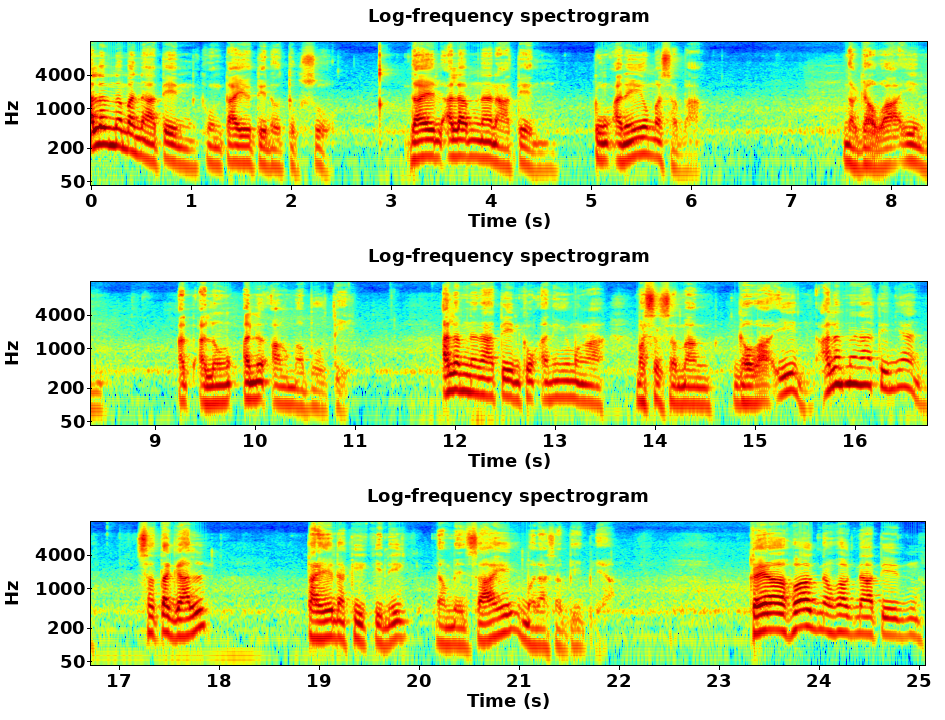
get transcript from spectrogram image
Alam naman natin kung tayo tinutukso. Dahil alam na natin kung ano yung masama na gawain at ano, ano ang mabuti. Alam na natin kung ano yung mga masasamang gawain. Alam na natin yan. Sa tagal, tayo nakikinig ng mensahe mula sa Biblia. Kaya huwag na huwag natin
